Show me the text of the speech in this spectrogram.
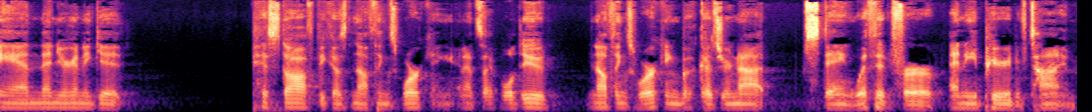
and then you're going to get pissed off because nothing's working. And it's like, well, dude, nothing's working because you're not staying with it for any period of time.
